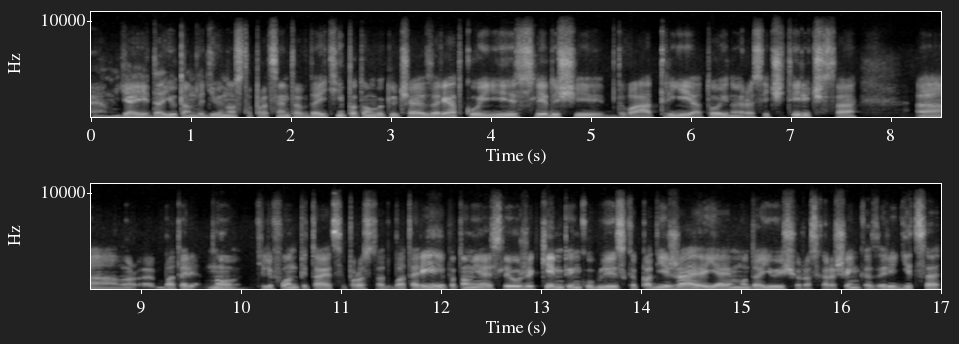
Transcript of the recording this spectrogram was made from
эм, я ей даю там до 90% дойти, потом выключаю зарядку, и следующие 2, 3, а то иной раз и 4 часа а, батаре... ну, телефон питается просто от батареи. Потом я, если уже к кемпингу близко подъезжаю, я ему даю еще раз хорошенько зарядиться.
